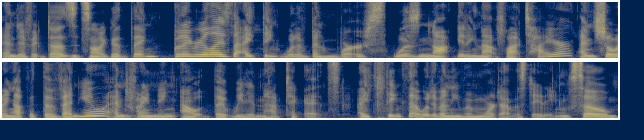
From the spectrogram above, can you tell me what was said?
and if it does, it's not a good thing. But I realized that I think would have been worse was not getting that flat tire and showing up at the venue and finding out that we didn't have tickets. I think that would have been even more devastating. So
